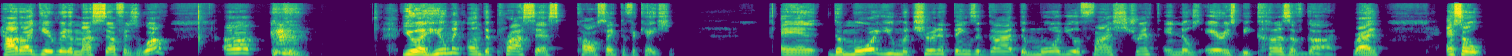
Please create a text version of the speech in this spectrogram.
How do I get rid of myself as well? Uh, you're a human on the process called sanctification. And the more you mature in the things of God, the more you'll find strength in those areas because of God, right? And so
